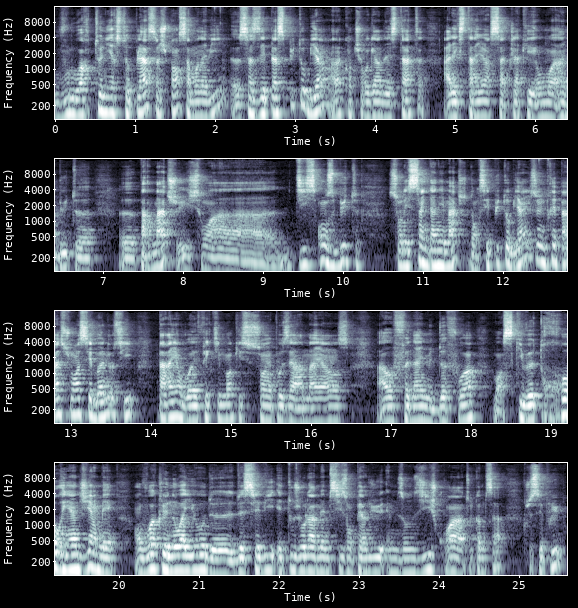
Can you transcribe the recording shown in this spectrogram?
vouloir tenir cette place, je pense, à mon avis. Euh, ça se déplace plutôt bien. Hein, quand tu regardes les stats à l'extérieur, ça a claqué au moins un but par match. Ils sont à 10, 11 buts sur les 5 derniers matchs. Donc c'est plutôt bien. Ils ont une préparation assez bonne aussi. Pareil, on voit effectivement qu'ils se sont imposés à Mayence, à Offenheim deux fois. Bon, ce qui veut trop rien dire, mais on voit que le noyau de, de Séville est toujours là, même s'ils ont perdu Mzonzi, je crois, un truc comme ça. Je sais plus.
